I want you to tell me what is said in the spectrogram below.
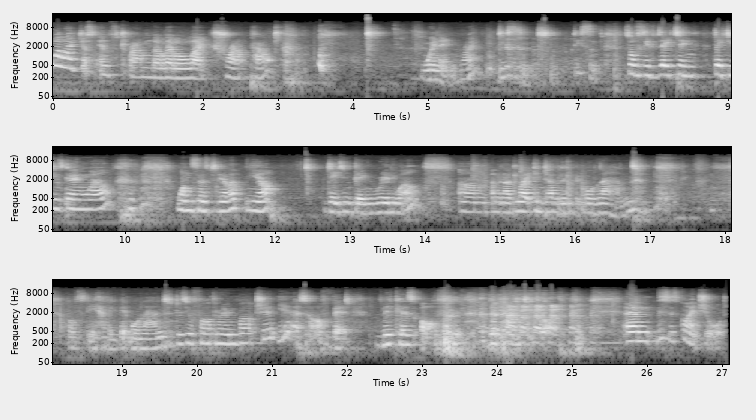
Well, I just Instagrammed a little, like, trout pout. Winning, right? Decent. Decent. So obviously the dating dating's going well. One says to the other, yeah, dating's going really well. Um, I mean, I'd like him to have a little bit more land. Obviously, having a bit more land. Does your father own Berkshire? Yes, half of it. Knickers off. the panty drop. Um, this is quite short.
